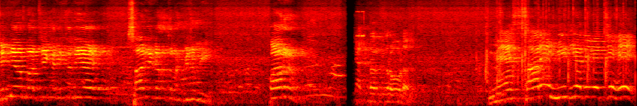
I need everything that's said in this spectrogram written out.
ਜਿੰਨੀਆਂ ਮਰਜ਼ੀ ਕਰੀ ਚੱਲੀਏ ਸਾਰੀ ਰਾਤ ਲੰਘ ਜੂਗੀ। ਪਰ 75 ਕਰੋੜ। ਮੈਂ ਸਾਰੇ ਮੀਡੀਆ ਦੇ ਵਿੱਚ ਇਹ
